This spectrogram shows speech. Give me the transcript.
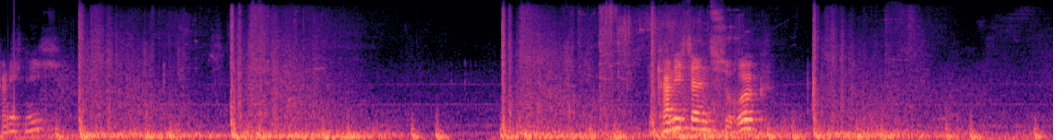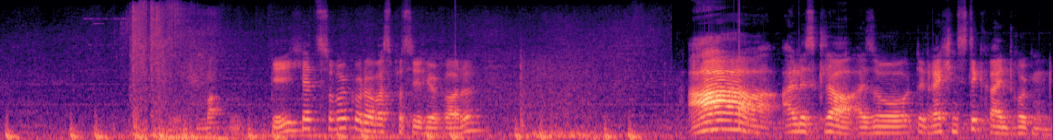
Kann ich nicht? Wie kann ich denn zurück? Gehe ich jetzt zurück oder was passiert hier gerade? Ah, alles klar. Also den rechten Stick reindrücken.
